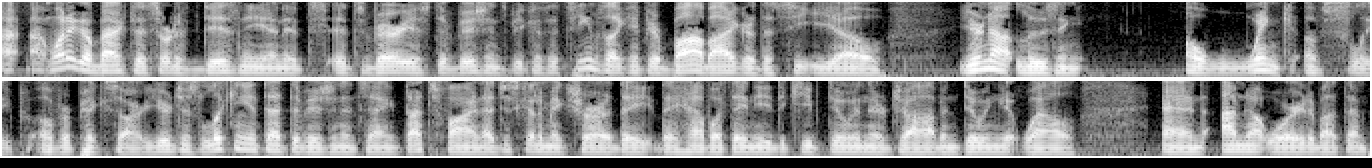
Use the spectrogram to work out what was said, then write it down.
I, I want to go back to sort of Disney and its its various divisions because it seems like if you're Bob Iger, the CEO, you're not losing a wink of sleep over Pixar. You're just looking at that division and saying, "That's fine. I just got to make sure they they have what they need to keep doing their job and doing it well." And I'm not worried about them.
